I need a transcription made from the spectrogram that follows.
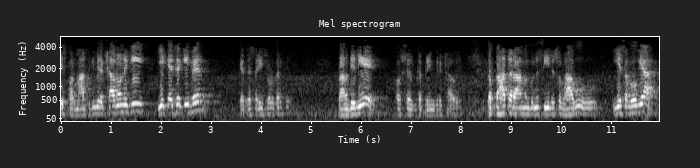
इस परमार्थ की भी रक्षा उन्होंने की। ये कैसे की फिर? कहते शरीर छोड़ करके। प्राण दे दिए और उससे उनका प्रेम की रक्षा हो गई। तो कहा था, राम गुणशील स्वभाव। ये सब हो गया।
